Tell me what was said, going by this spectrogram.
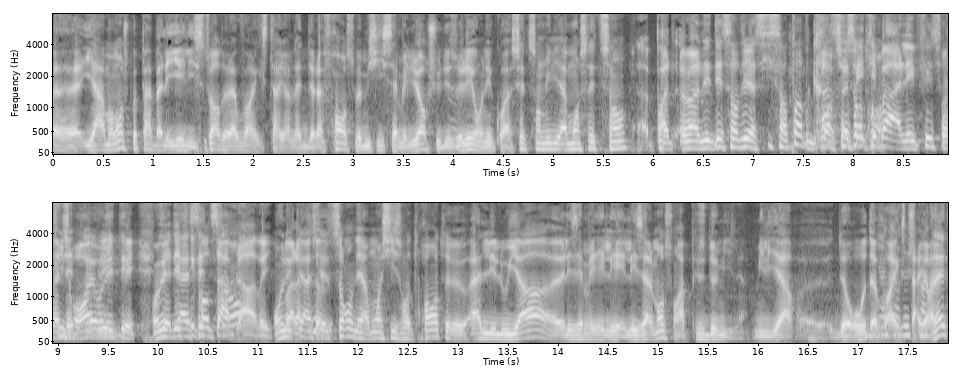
Euh, il y a un moment, je peux pas balayer l'histoire de l'avoir extérieur net de la France, même s'il s'améliore. Je suis désolé, on est quoi, 700 milliards, à moins 700 euh, On est descendu à 630 grâce effectivement à l'effet sur la dette on était, on était à 700, là, oui. On était à 700, on est à moins 630. Euh, alléluia, les, les, les, Allemands sont à plus de 2000 milliards d'euros d'avoir extérieur net.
